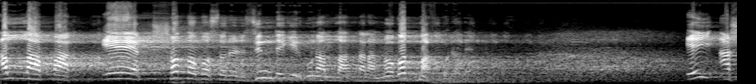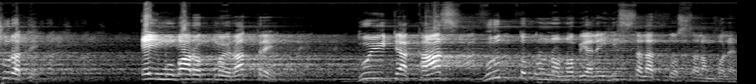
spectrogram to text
আল্লাহ পাক এক শত বছরের জিন্দগির গুণ আল্লাহ তালা নগদ মাফ করে দেন। এই আশুরাতে, এই মুবারকময় রাত্রে দুইটা কাজ গুরুত্বপূর্ণ নবী আলী হিসালাতাম বলেন।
